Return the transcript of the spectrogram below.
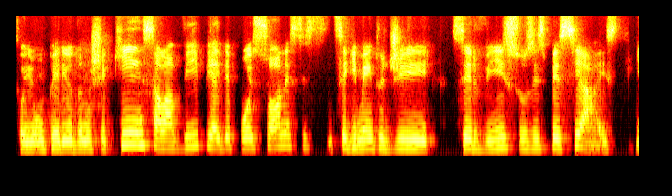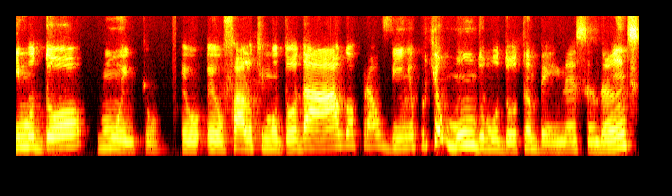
Foi um período no check-in, sala VIP, e aí depois só nesse segmento de serviços especiais. E mudou muito. Eu, eu falo que mudou da água para o vinho, porque o mundo mudou também, né, Sandra? Antes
